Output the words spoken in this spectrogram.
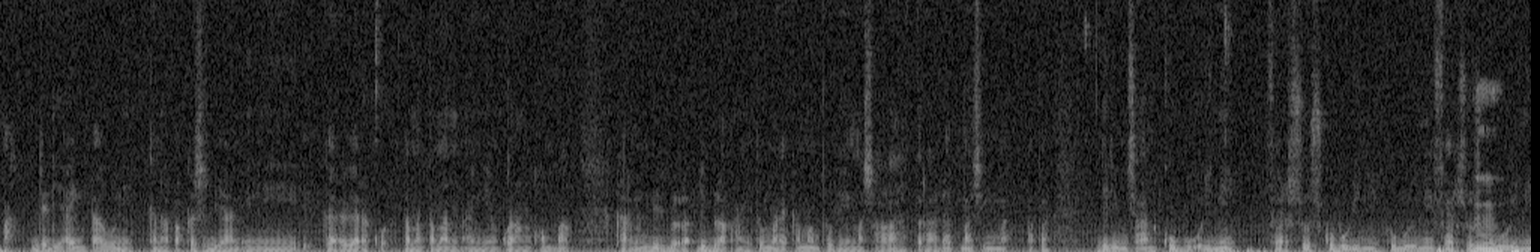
ah, jadi aing tahu nih kenapa kesedihan ini gara-gara teman-teman aing yang kurang kompak karena di, di belakang itu mereka mempunyai masalah terhadap masing ma- apa jadi misalkan kubu ini versus kubu ini kubu ini versus Hmm. kubu ini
